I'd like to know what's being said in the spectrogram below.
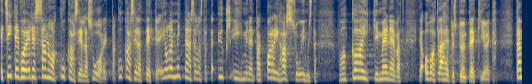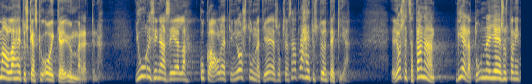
Et siitä ei voi edes sanoa, kuka siellä suorittaa, kuka siellä tekee. Ei ole mitään sellaista, että yksi ihminen tai pari hassua ihmistä, vaan kaikki menevät ja ovat lähetystyön tekijöitä. Tämä on lähetyskäsky oikein ymmärrettynä. Juuri sinä siellä, kuka oletkin, jos tunnet Jeesuksen, sä oot lähetystyön tekijä. Ja jos et sä tänään vielä tunne Jeesusta, niin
